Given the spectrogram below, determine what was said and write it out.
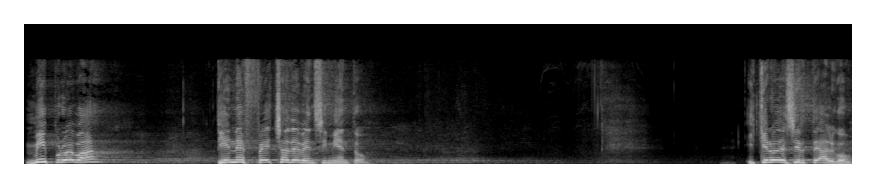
mi prueba tiene fecha de vencimiento. Y quiero decirte algo,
